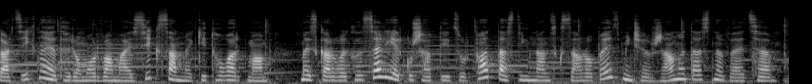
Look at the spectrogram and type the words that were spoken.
Կարծիքն է եթերում օրվա մայիսի 21-ի թողարկմամբ։ Մեզ կարող եք լսել երկուշաբթի ծուրփատ 15-ից 20 րոպեից մինչև ժամը 16-ը։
